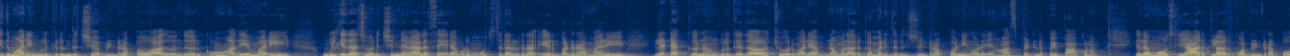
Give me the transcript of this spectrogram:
இது மாதிரி உங்களுக்கு இருந்துச்சு அப்படின்றப்போ அது வந்து இருக்கும். அதே மாதிரி உங்களுக்கு ஏதாச்சும் ஒரு சின்ன வேலை செய்கிறா கூட மூச்சு திணறல் ஏற்படுற மாதிரி இல்லை டக்குன்னு உங்களுக்கு ஏதாச்சும் ஒரு மாதிரி அப்னமலாக இருக்க மாதிரி தெரிஞ்சுன்றப்போ நீங்கள் உடனே ஹாஸ்பிட்டலில் போய் பார்க்கணும். இதில் மோஸ்ட்லி யாருக்கெல்லாம் இருக்கும் அப்படின்றப்போ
